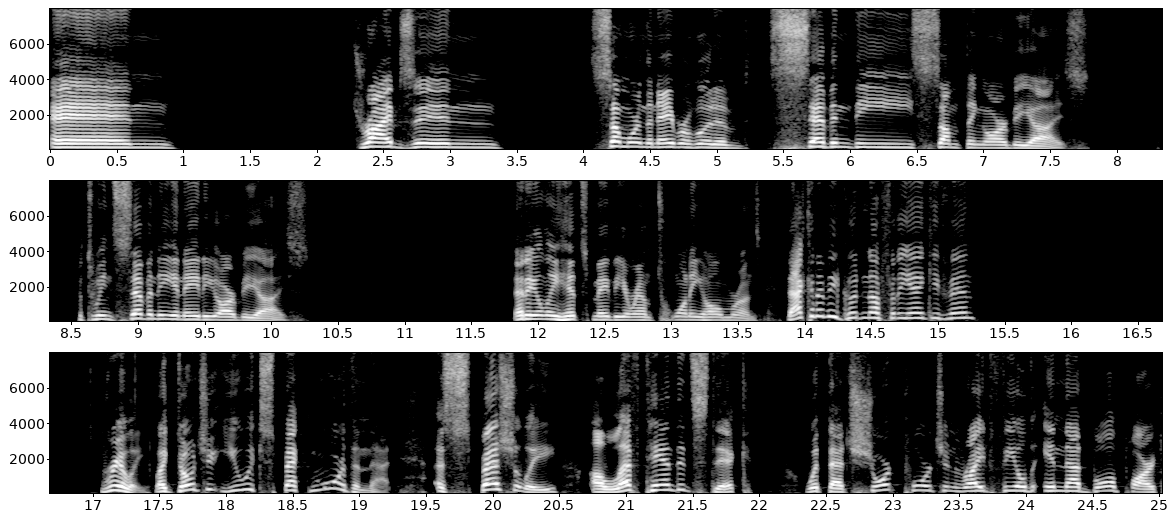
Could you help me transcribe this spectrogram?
and drives in somewhere in the neighborhood of 70 something RBIs, between 70 and 80 RBIs. And he only hits maybe around 20 home runs. That going to be good enough for the Yankee fan? Really? Like, don't you you expect more than that? Especially a left-handed stick with that short porch in right field in that ballpark.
